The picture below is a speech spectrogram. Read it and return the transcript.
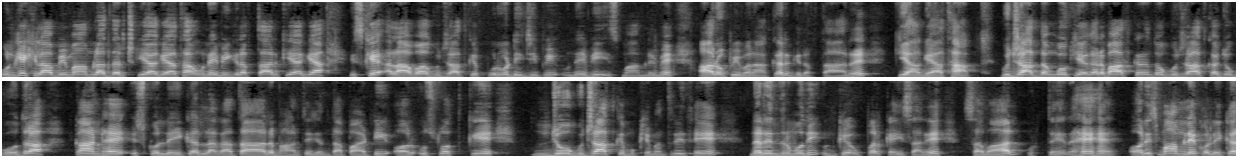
उनके खिलाफ भी मामला दर्ज किया गया था, उन्हें भी गिरफ़्तार किया गया। इसके अलावा गुजरात के पूर्व डीजीपी, उन्हें भी इस मामले में आरोपी बनाकर गिरफ़्तार किया गया था। गुजरात दंगों की अगर बात करें तो गुजरात का जो गोदरा कांड है, इसको लेकर लगातार भारतीय जनता पार्टी और उस वक्त के जो गुजरात के मुख्यमंत्री थे, नरेंद्र मोदी, उनके ऊपर कई सारे सवाल उठते रहे हैं। और इस मामले को लेकर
